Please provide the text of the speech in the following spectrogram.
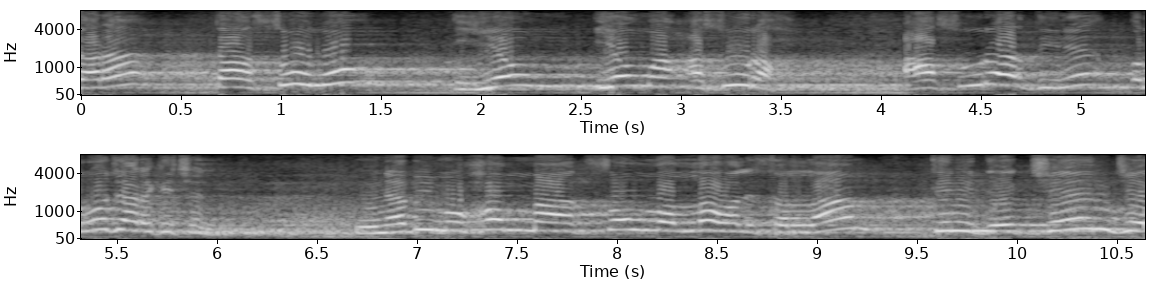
তারা তাসুমু ইয়ৌম আসুরা আসুরার দিনে রোজা রেখেছেন। নবী মোহাম্মদ সাল্লাহ আলি সাল্লাম তিনি দেখছেন যে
